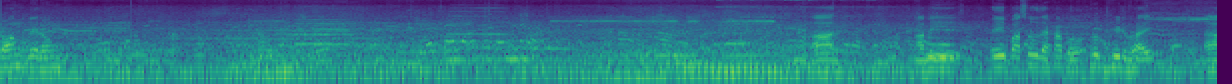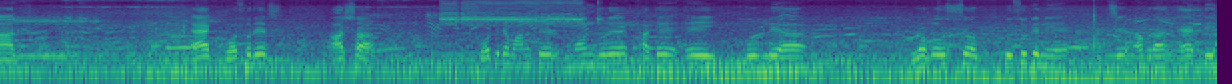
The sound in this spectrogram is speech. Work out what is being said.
রং বেরং। আর আমি এই পাশেও দেখাবো। খুব ভিড় ভাই। আর এক বছরের আশা। প্রতিটা মানুষের মন জুড়ে থাকে এই পুরুলিয়া লোক উৎসব টুসুকে নিয়ে যে আমরা একদিন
